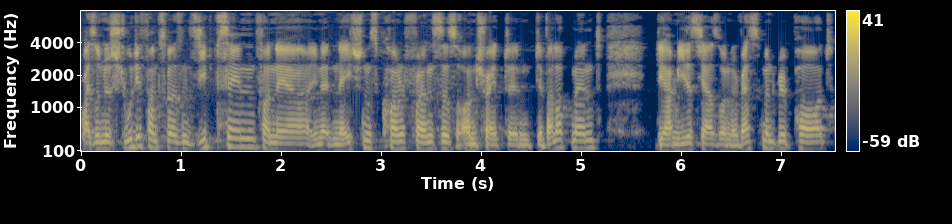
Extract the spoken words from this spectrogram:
Also eine Studie von 2017 von der United Nations Conferences on Trade and Development, die haben jedes Jahr so einen Investment Report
